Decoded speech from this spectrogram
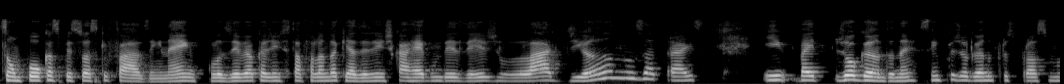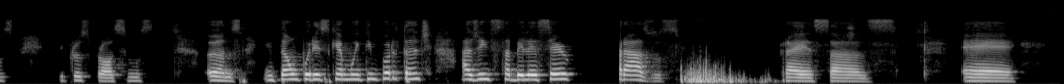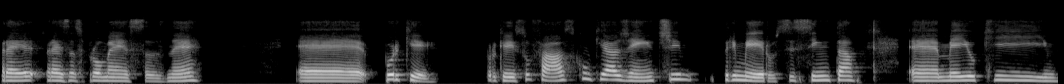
são poucas pessoas que fazem, né? Inclusive é o que a gente está falando aqui. Às vezes a gente carrega um desejo lá de anos atrás e vai jogando, né? Sempre jogando para os próximos e para os próximos anos. Então, por isso que é muito importante a gente estabelecer prazos para essas é, para essas promessas, né? É, por quê? Porque isso faz com que a gente, primeiro, se sinta é, meio que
